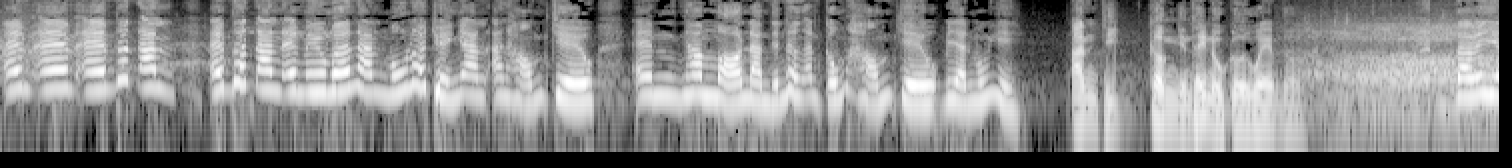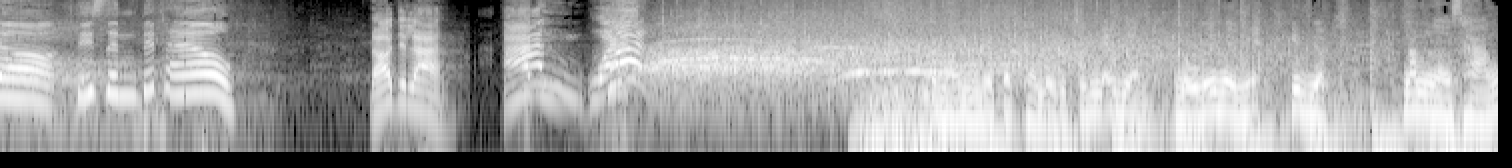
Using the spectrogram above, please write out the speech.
Em em em thích Em thích anh, em yêu mến anh Muốn nói chuyện với anh, anh không chịu Em hâm mộ Đàm Vĩnh Hưng, anh cũng không chịu Bây giờ anh muốn gì Anh chỉ cần nhìn thấy nụ cười của em thôi. Và bây giờ thí sinh tiếp theo Đó chính là anh Quang. Hôm nay mình được tập thể lực trên bãi biển. Đối với mình ấy, cái việc 5 giờ sáng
